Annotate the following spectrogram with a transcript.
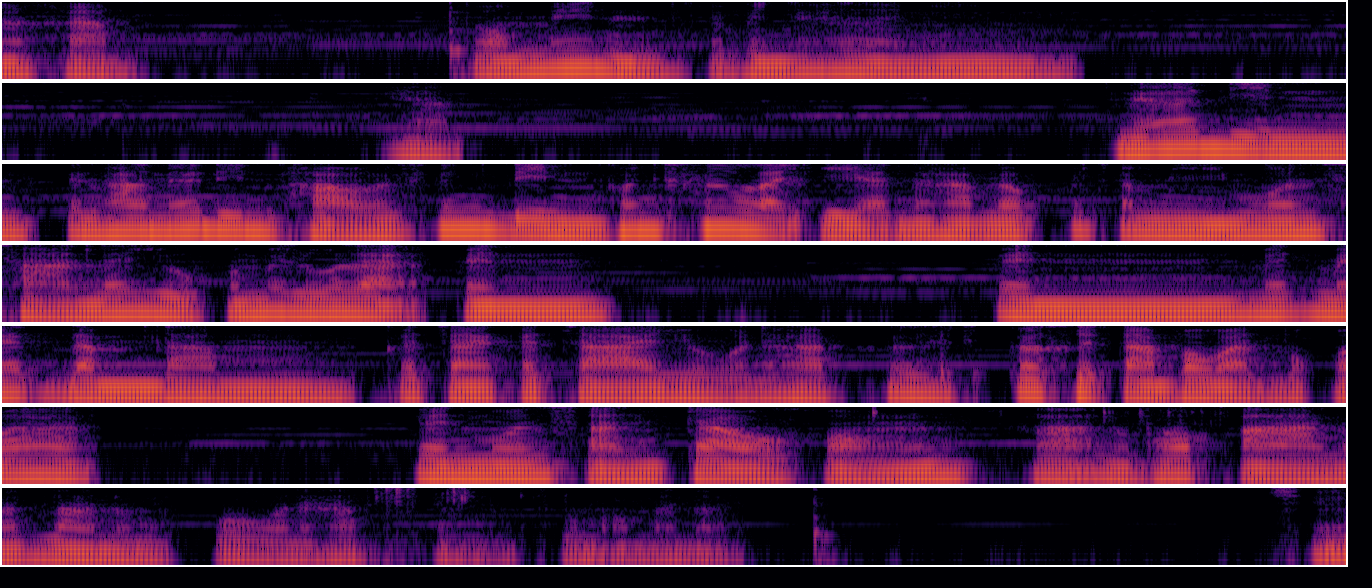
นะครับ ตัวเม่นจะเป็นลักษณะนี้นะครับเนื้อดินเป็นผ้าเนื้อดินเผา ซึ่งดินค่อนข้างละเอียดนะครับ แล้วก็จะมีมวลสารอะไรอยู่ก็ไม่รู้แหละเป็น เป็นเม็ดเม็ดดำดำๆกระจายกระจายอยู่นะครับก็คือก็คือตามประวัติบอกว่า เป็นมวลสารเก่าของพระหลวงพ่อปานวัดบางหนมโกนะครับผมซูมออกมาหน่อยเชื่อ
